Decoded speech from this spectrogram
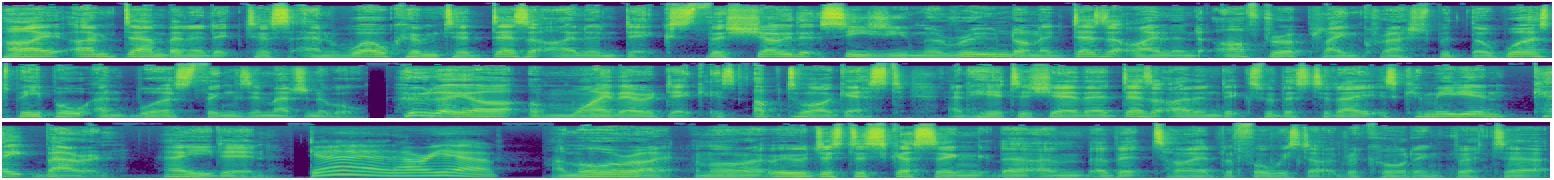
Hi, I'm Dan Benedictus, and welcome to Desert Island Dicks, the show that sees you marooned on a desert island after a plane crash with the worst people and worst things imaginable. Who they are and why they're a dick is up to our guest, and here to share their Desert Island Dicks with us today is comedian Kate Barron. How you doing? Good. How are you? I'm all right. I'm all right. We were just discussing that I'm a bit tired before we started recording, but uh,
